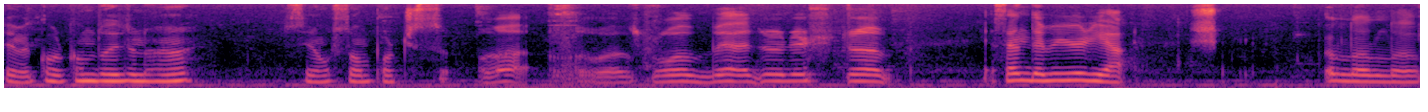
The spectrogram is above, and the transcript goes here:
Demek korkumdaydın ha? Seni o son parçası. Ben dönüştüm. Ya sen de büyür ya. Şş, Allah Allah.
